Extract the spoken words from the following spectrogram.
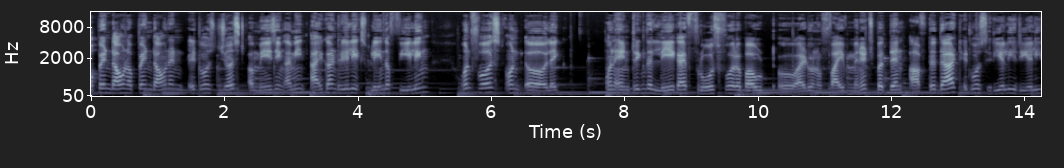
up and down up and down and it was just amazing. I mean i can't really explain the feeling on first on uh, like on entering the lake i froze for about uh, i don't know 5 minutes. But then after that it was really really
